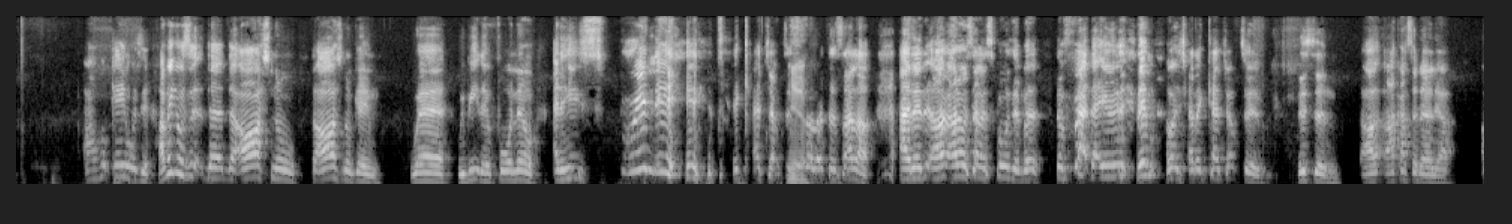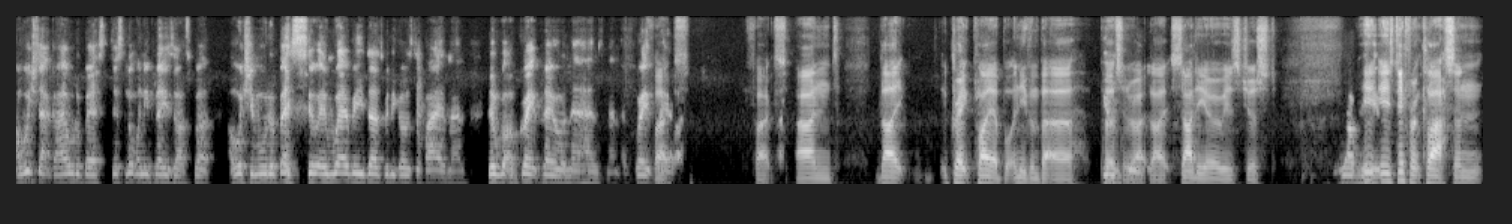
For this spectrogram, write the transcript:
oh, what game was it? I think it was the the, the Arsenal the Arsenal game where we beat them four 0 and he's sprinting to catch up to Yeah. Salah to Salah, and then I, I know Salah scores it, but the fact that he them was trying to catch up to him. Listen, I, like I said earlier, I wish that guy all the best. Just not when he plays us, but I wish him all the best in whatever he does when he goes to Bayern, man. They've got a great player on their hands, man. A great player. Facts. Facts. And like a great player, but an even better person, right? Like Sadio is just He, he's different class, and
